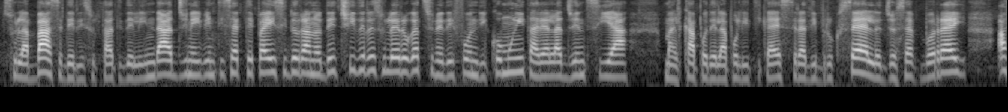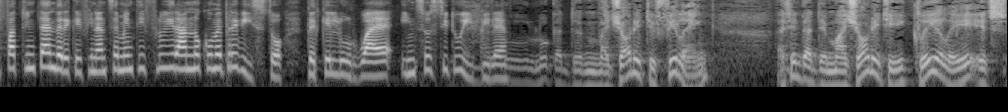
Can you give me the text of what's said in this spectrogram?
Sulla base dei risultati dell'indagine, i 27 paesi dovranno decidere sull'erogazione dei fondi comunitari all'agenzia. Ma il capo della politica estera di Bruxelles, Joseph Borrell, ha fatto intendere che i finanziamenti fluiranno come previsto, perché l'URWA è insostituibile. I think that the majority clearly is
